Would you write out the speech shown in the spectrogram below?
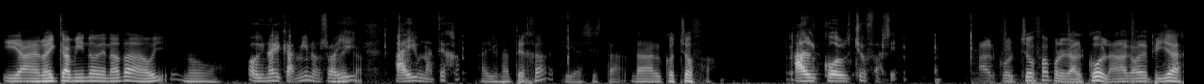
¿Y ah, no hay camino de nada hoy? No. Hoy no hay caminos, hoy hay una teja. Hay una teja y así está. La alcochofa. Alcolchofa, sí. Alcolchofa por el alcohol, la acabo de pillar.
